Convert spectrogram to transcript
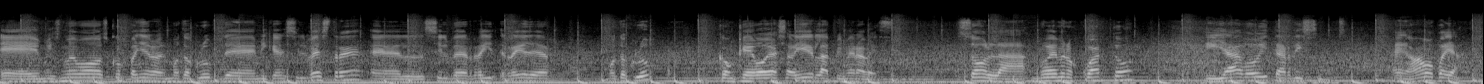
eh, mis nuevos compañeros del motoclub de Miquel Silvestre, el Silver Raider Motoclub, con que voy a salir la primera vez. Son las 9 menos cuarto y ya voy tardísimo. Venga, vamos para allá.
